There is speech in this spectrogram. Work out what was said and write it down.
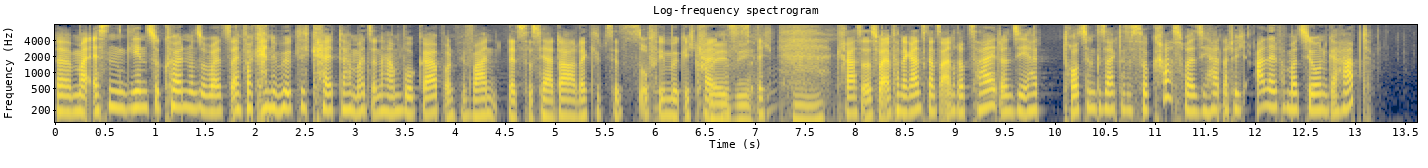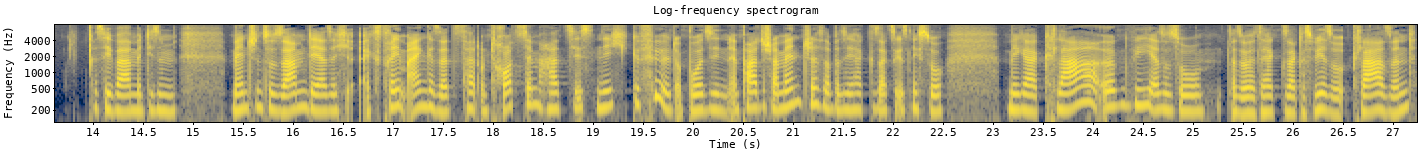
äh, mal essen gehen zu können und so, weil es einfach keine Möglichkeit damals in Hamburg gab. Und wir waren letztes Jahr da, da gibt es jetzt so viele Möglichkeiten. Crazy. Das ist echt mhm. krass. Also es war einfach eine ganz, ganz andere Zeit und sie hat trotzdem gesagt, das ist so krass, weil sie hat natürlich alle Informationen gehabt. Sie war mit diesem Menschen zusammen, der sich extrem eingesetzt hat und trotzdem hat sie es nicht gefühlt, obwohl sie ein empathischer Mensch ist, aber sie hat gesagt, sie ist nicht so mega klar irgendwie, also so, also er hat gesagt, dass wir so klar sind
